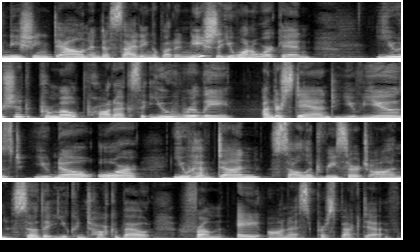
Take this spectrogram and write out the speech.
niching down and deciding about a niche that you want to work in, you should promote products that you really understand, you've used, you know, or you have done solid research on so that you can talk about from a honest perspective.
